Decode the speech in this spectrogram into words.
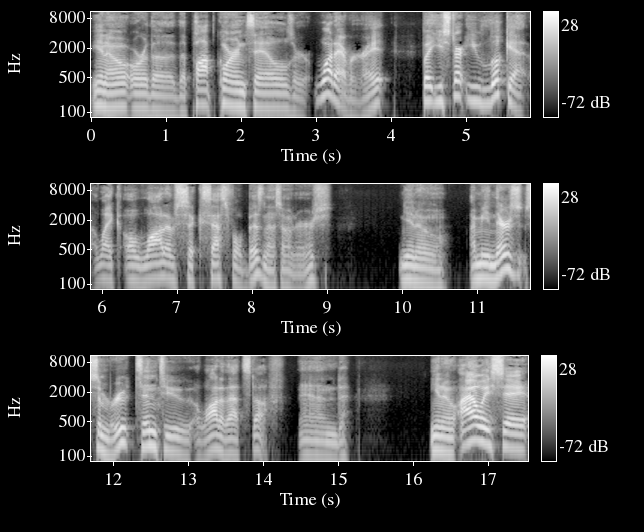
you know, or the the popcorn sales or whatever, right? But you start you look at like a lot of successful business owners, you know, I mean, there's some roots into a lot of that stuff. And you know, I always say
